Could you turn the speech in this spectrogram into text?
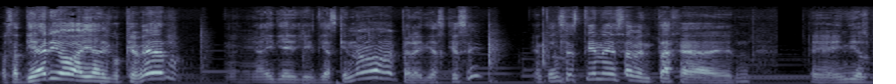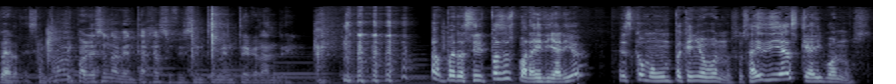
o sea, diario hay algo que ver, hay, días que no, pero hay días que sí. Entonces tiene esa ventaja el eh, Indios Verdes. no me parece una ventaja suficientemente grande. no, pero si pasas por ahí diario, es como un pequeño bonus. O sea, hay días que hay bonus.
